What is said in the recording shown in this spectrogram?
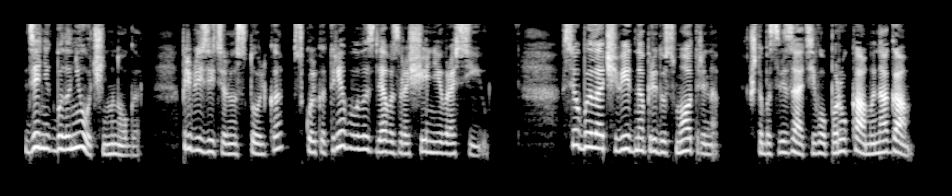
Денег было не очень много, приблизительно столько, сколько требовалось для возвращения в Россию. Все было, очевидно, предусмотрено, чтобы связать его по рукам и ногам.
